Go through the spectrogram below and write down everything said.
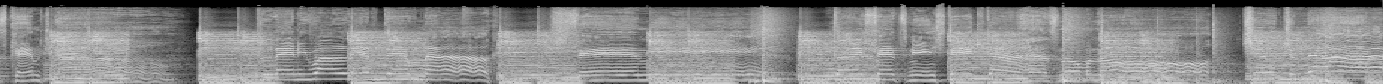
助けん違う誰に言われてもなく自然に大切にしてきたはずのもの躊躇ない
